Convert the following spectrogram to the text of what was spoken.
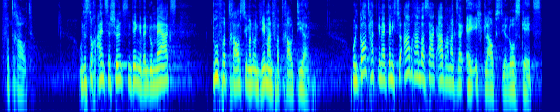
vertraut. Und das ist doch eins der schönsten Dinge, wenn du merkst, du vertraust jemand und jemand vertraut dir. Und Gott hat gemerkt, wenn ich zu Abraham was sage, Abraham hat gesagt, ey, ich glaub's dir, los geht's.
